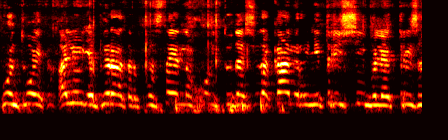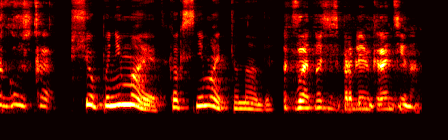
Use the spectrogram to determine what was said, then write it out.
Вон твой олень-оператор постоянно ходит туда-сюда. Камеру не тряси, блядь, трясогузка. Все понимает, как снимать-то надо. Как вы относитесь к проблеме карантина?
